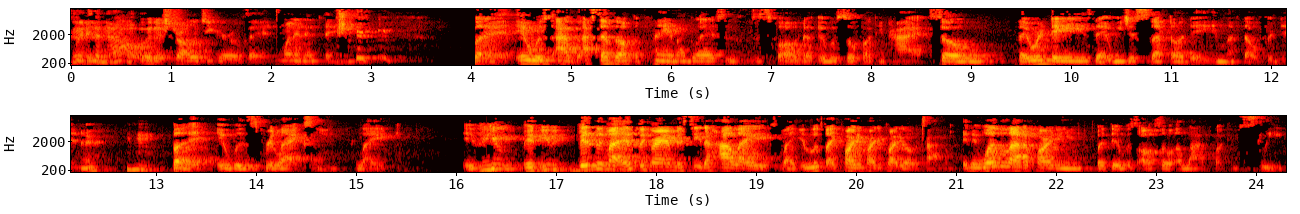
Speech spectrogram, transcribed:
Good to know. with astrology girls at one of them things. but it was I, I stepped off the plane, my glasses just fogged up. It was so fucking hot. So there were days that we just slept all day and left out for dinner. Mhm. But it was relaxing. Like if you if you visit my Instagram and see the highlights, like it looks like party, party, party all the time. And it was a lot of partying, but there was also a lot of fucking sleep.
